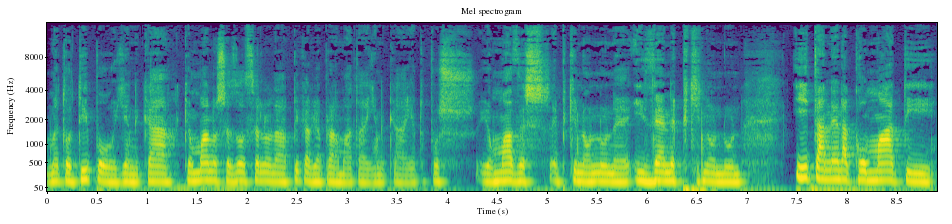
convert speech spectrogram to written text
με το τύπο γενικά και ο Μάνος εδώ θέλω να πει κάποια πράγματα γενικά για το πώς οι ομάδες επικοινωνούν ή δεν επικοινωνούν ήταν ένα κομμάτι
